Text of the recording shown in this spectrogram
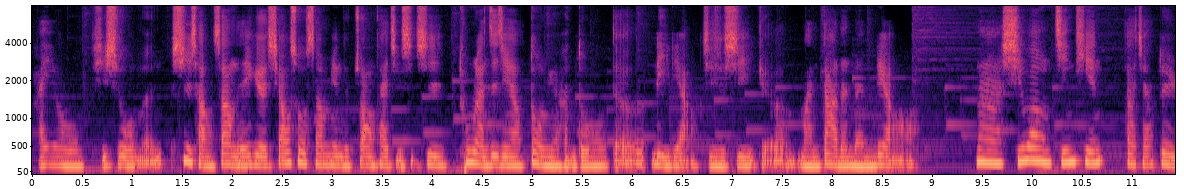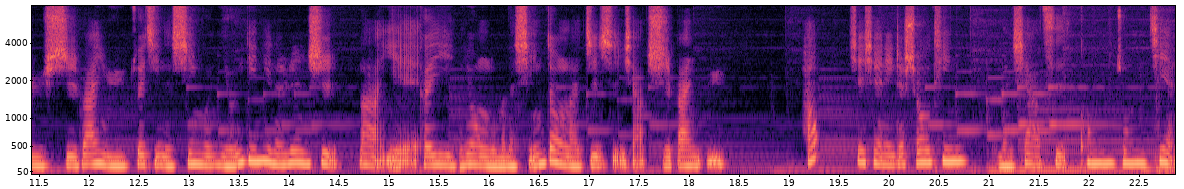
还有其实我们市场上的一个销售上面的状态，其实是突然之间要动员很多的力量，其实是一个蛮大的能量哦。那希望今天大家对于石斑鱼最近的新闻有一点点的认识，那也可以用我们的行动来支持一下石斑鱼。好，谢谢你的收听，我们下次空中见。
